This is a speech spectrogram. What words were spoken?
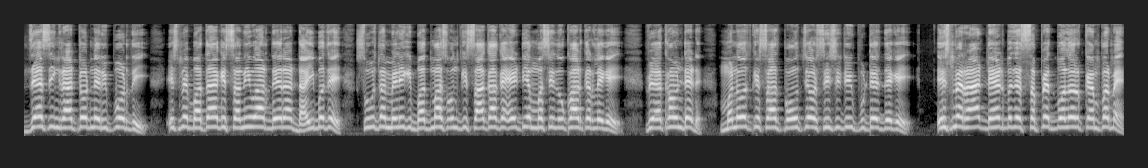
जय सिंह राठौड़ ने रिपोर्ट दी। इसमें बताया कि शनिवार देर ढाई बजे सूचना मिली कि बदमाश उनकी शाखा का एटीएम मशीन उखाड़ कर ले गए। वे अकाउंटेंट मनोज के साथ पहुँचे और सीसीटीवी फुटेज दे गए इसमें रात डेढ़ बजे सफ़ेद बोलेरो कैंपर में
